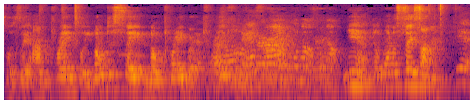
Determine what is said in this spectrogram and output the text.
So say, I'm praying for you. Don't just say it and don't pray, but pray for me. Yeah, don't want to say something. Yeah.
